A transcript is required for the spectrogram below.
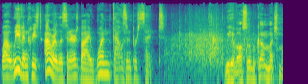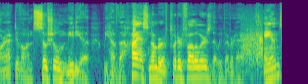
while we've increased our listeners by 1,000%. We have also become much more active on social media. We have the highest number of Twitter followers that we've ever had. And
